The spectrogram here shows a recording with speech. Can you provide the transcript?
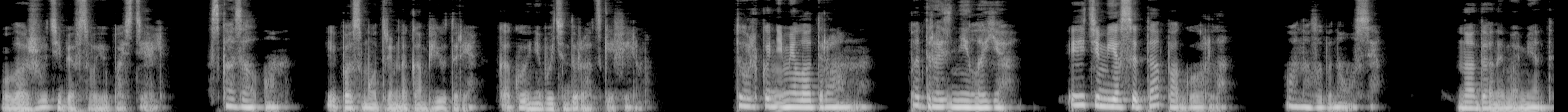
«Уложу тебя в свою постель», — сказал он. «И посмотрим на компьютере какой-нибудь дурацкий фильм». «Только не мелодраму», — подразнила я. «Этим я сыта по горло». Он улыбнулся. «На данный момент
